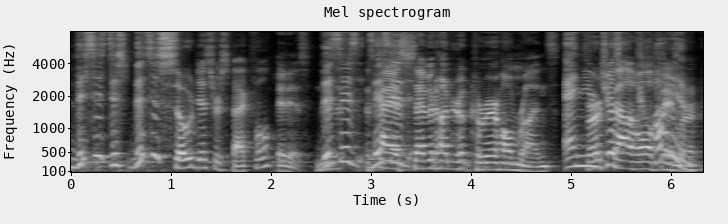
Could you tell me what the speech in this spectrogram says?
this is dis- this is so disrespectful. it is. This is this, this guy is has 700 career home runs. and you first just ballot Hall of Famer. him.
